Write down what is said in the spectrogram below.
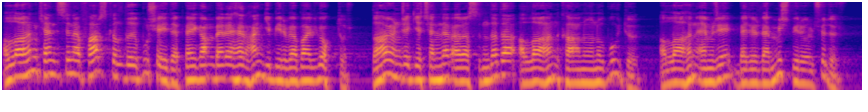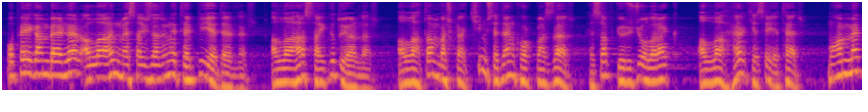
Allah'ın kendisine farz kıldığı bu şeyde peygambere herhangi bir vebal yoktur. Daha önce geçenler arasında da Allah'ın kanunu buydu. Allah'ın emri belirlenmiş bir ölçüdür. O peygamberler Allah'ın mesajlarını tebliğ ederler. Allah'a saygı duyarlar. Allah'tan başka kimseden korkmazlar. Hesap görücü olarak Allah herkese yeter. Muhammed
